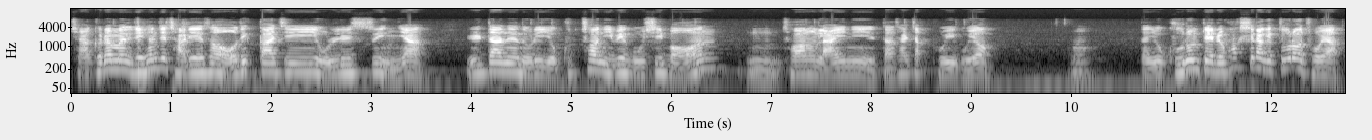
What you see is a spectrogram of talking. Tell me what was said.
자, 그러면 이제 현재 자리에서 어디까지 올릴 수 있냐? 일단은 우리 요 9,250원 음, 저항 라인이 일단 살짝 보이고요. 어, 일단 요 구름대를 확실하게 뚫어줘야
